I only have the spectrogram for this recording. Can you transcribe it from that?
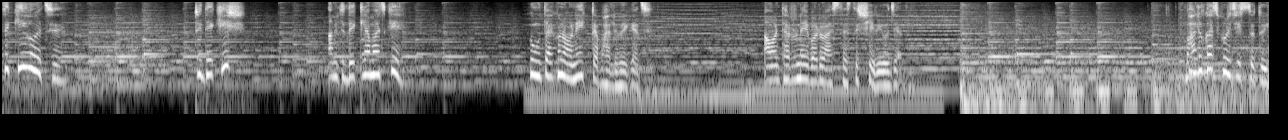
তাতে কি হয়েছে? তুই দেখিস? আমি তো দেখলাম আজকে। কুমু তো এখন অনেকটা ভালো হয়ে গেছে। আমার ধারণা এবারও আস্তে আস্তে সেরেও যাবে। ভালো কাজ করেছিস তো তুই।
